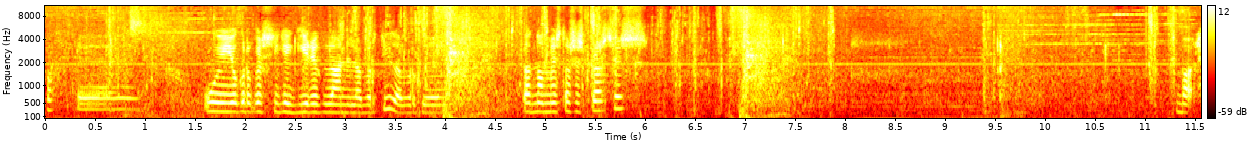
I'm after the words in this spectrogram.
cofres. Uy, yo creo que sí que quiere que gane la partida, porque dándome estos splashes... Vale.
